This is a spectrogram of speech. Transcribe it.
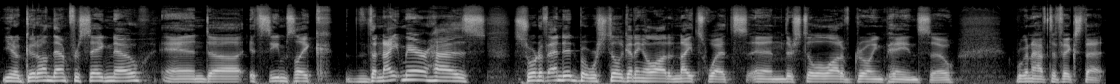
you know good on them for saying no and uh, it seems like the nightmare has sort of ended but we're still getting a lot of night sweats and there's still a lot of growing pains so we're gonna have to fix that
